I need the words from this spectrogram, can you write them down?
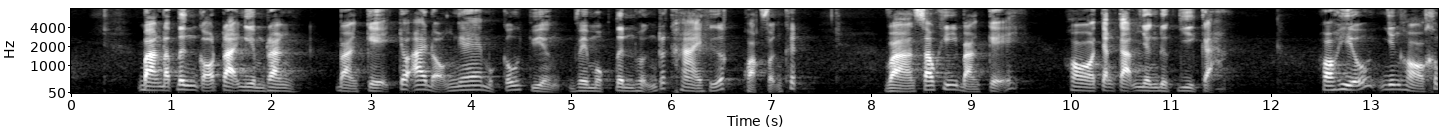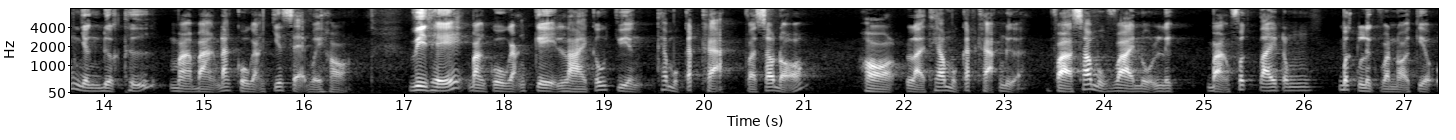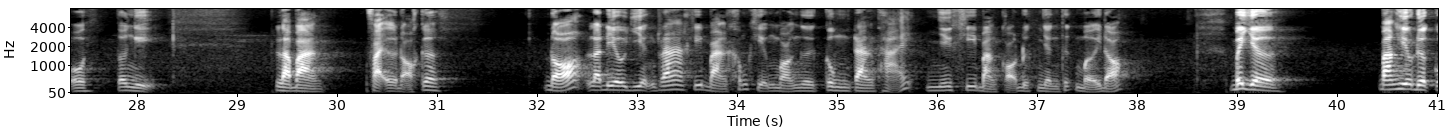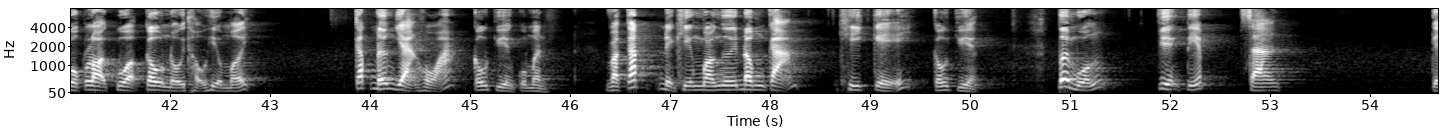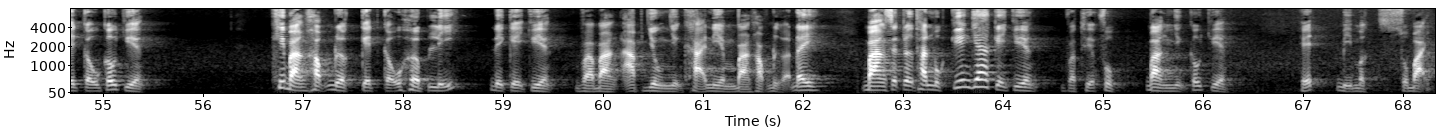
Bạn đã từng có trải nghiệm rằng bạn kể cho ai đó nghe một câu chuyện về một tình huống rất hài hước hoặc phấn khích. Và sau khi bạn kể, họ chẳng cảm nhận được gì cả. Họ hiểu nhưng họ không nhận được thứ mà bạn đang cố gắng chia sẻ với họ. Vì thế, bạn cố gắng kể lại câu chuyện theo một cách khác và sau đó họ lại theo một cách khác nữa. Và sau một vài nỗ lực, bạn phất tay trong bất lực và nói kiểu ôi, tôi nghĩ là bạn phải ở đó cơ. Đó là điều diễn ra khi bạn không khiến mọi người cùng trạng thái như khi bạn có được nhận thức mới đó. Bây giờ, bạn hiểu được cuộc lõi của câu nội thấu hiểu mới. Cách đơn giản hóa câu chuyện của mình và cách để khiến mọi người đồng cảm khi kể câu chuyện. Tôi muốn chuyển tiếp sang kết cấu câu chuyện. Khi bạn học được kết cấu hợp lý để kể chuyện và bạn áp dụng những khái niệm bạn học được ở đây, bạn sẽ trở thành một chuyên gia kể chuyện và thuyết phục bằng những câu chuyện. Hết bí mật số 7.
